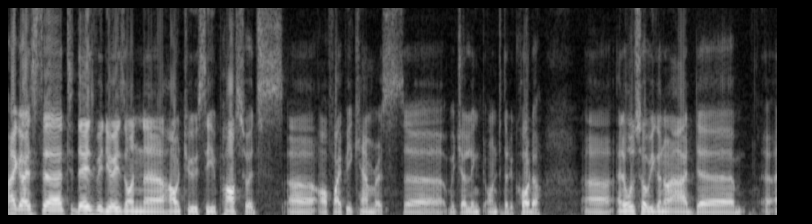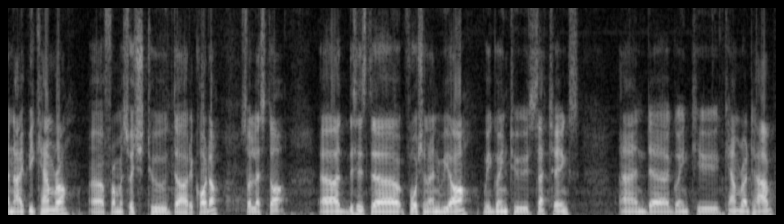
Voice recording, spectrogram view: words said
Hi guys, uh, today's video is on uh, how to see passwords uh, of IP cameras uh, which are linked onto the recorder. Uh, and also we're gonna add uh, an IP camera from a switch to the recorder. So let's start. This is the Fortial NVR we're going to settings and going to camera tab.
